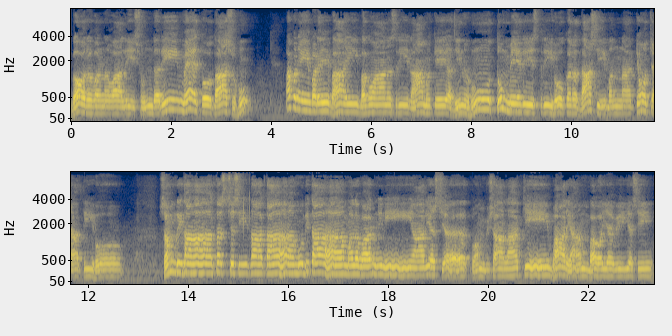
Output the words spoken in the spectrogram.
गौर वर्ण वाली सुंदरी मैं तो दास हूँ। अपने बड़े भाई भगवान श्री राम के अधीन हूँ। तुम मेरी स्त्री होकर दासी बनना क्यों चाहती हो? तस्य सीदाता मुदिता मलवर्णिनी आर्यस्य त्वं विशालाक्षी भार्यां भवयवीयसी।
